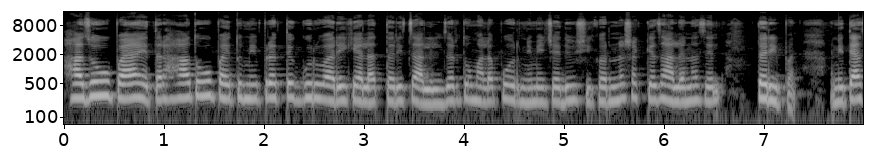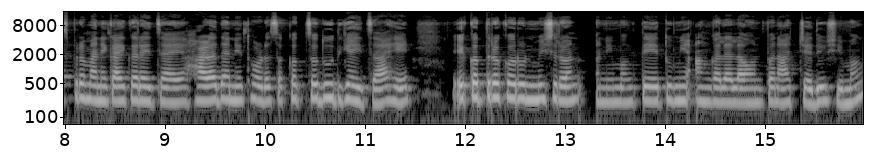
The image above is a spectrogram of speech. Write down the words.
हा जो उपाय आहे तर हा तो उपाय तुम्ही प्रत्येक गुरुवारी केलात तरी चालेल. जर तुम्हाला पौर्णिमेच्या दिवशी करणं शक्य झालं नसेल तरी पण. आणि त्याचप्रमाणे काय करायचं आहे हळद आणि थोडंसं कच्चं दूध घ्यायचं आहे. एकत्र करून मिश्रण आणि मग ते तुम्ही अंगाला लावून पण आजच्या दिवशी मग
